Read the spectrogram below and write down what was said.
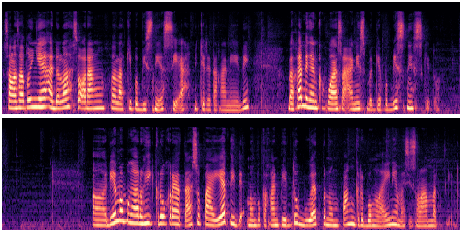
Salah satunya adalah seorang lelaki pebisnis ya diceritakan ini. Bahkan dengan kekuasaannya sebagai pebisnis gitu. Uh, dia mempengaruhi kru kereta supaya tidak membukakan pintu buat penumpang gerbong lain yang masih selamat gitu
